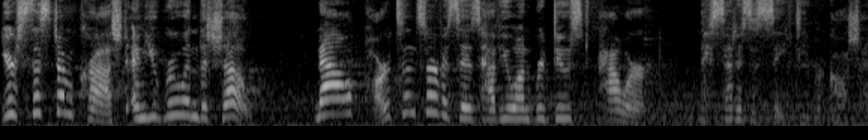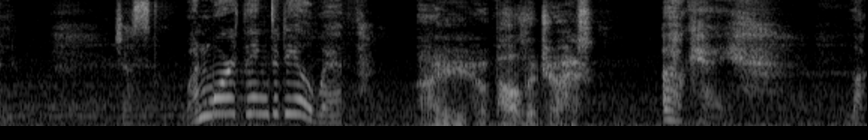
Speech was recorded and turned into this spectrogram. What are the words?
Your system crashed and you ruined the show. Now, parts and services have you on reduced power. They said as a safety precaution. Just one more thing to deal with. I apologize. Okay. Look,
